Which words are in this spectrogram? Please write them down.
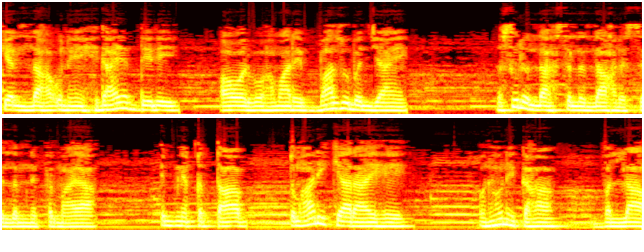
کہ اللہ انہیں ہدایت دے دے اور وہ ہمارے بازو بن جائیں۔ رسول اللہ صلی اللہ علیہ وسلم نے فرمایا، ابن قطاب تمہاری کیا رائے ہے؟ انہوں نے کہا، واللہ،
